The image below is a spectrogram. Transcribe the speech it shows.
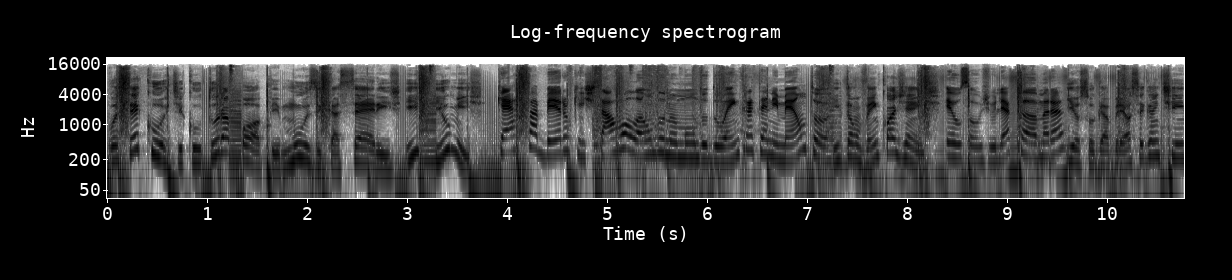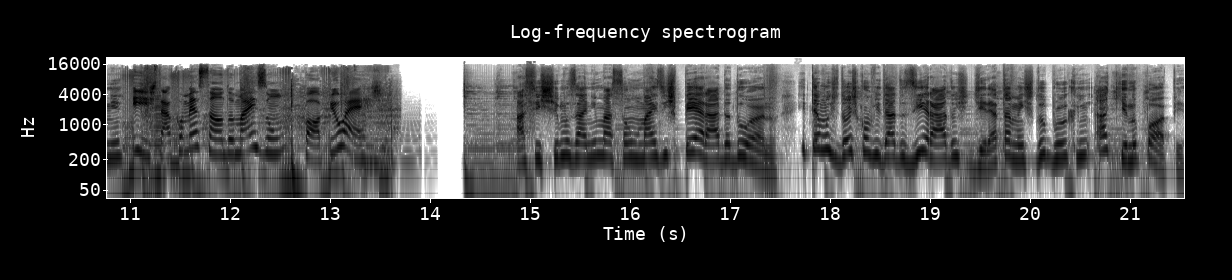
Você curte cultura pop, música, séries e filmes? Quer saber o que está rolando no mundo do entretenimento? Então vem com a gente. Eu sou Júlia Câmara. E eu sou Gabriel Segantini. E está começando mais um Pop UERJ. Assistimos a animação mais esperada do ano e temos dois convidados irados diretamente do Brooklyn aqui no Pop.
